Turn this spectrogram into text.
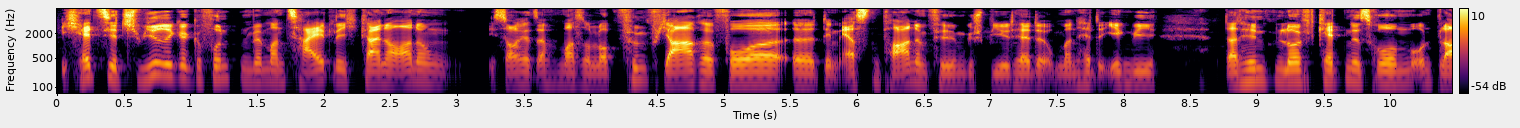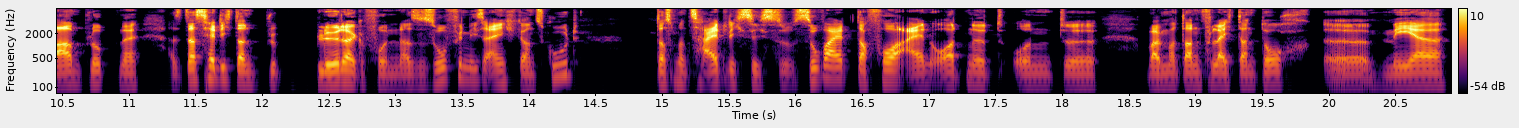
Ich hätte es jetzt schwieriger gefunden, wenn man zeitlich, keine Ahnung, ich sage jetzt einfach mal so, lob, fünf Jahre vor äh, dem ersten Panem-Film gespielt hätte und man hätte irgendwie dann hinten läuft Kenntnis rum und bla und blub, ne? Also das hätte ich dann blöder gefunden. Also so finde ich es eigentlich ganz gut, dass man zeitlich sich so, so weit davor einordnet und äh, weil man dann vielleicht dann doch äh, mehr,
